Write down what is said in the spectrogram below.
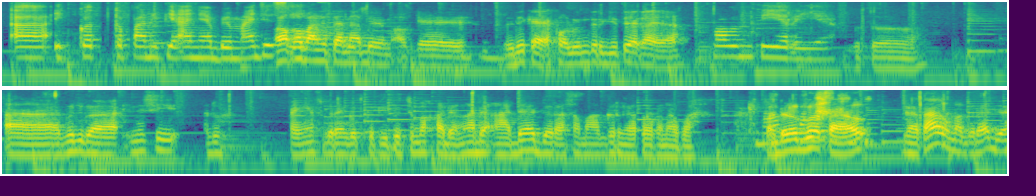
eh, ikut kepanitiaannya BEM aja sih. Oh, kepanitiaan BEM. Oke. Jadi kayak volunteer gitu ya, Kak ya? Volunteer ya. Betul. Eh, gue juga ini sih, aduh, pengen sebenarnya ikut itu cuma kadang-kadang ada aja rasa mager nggak tahu kenapa. Kenapa? Padahal gue tahu, nggak tahu mager aja,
